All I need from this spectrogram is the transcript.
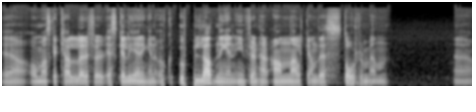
Eh, om man ska kalla det för eskaleringen och uppladdningen inför den här annalkande stormen. Eh,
